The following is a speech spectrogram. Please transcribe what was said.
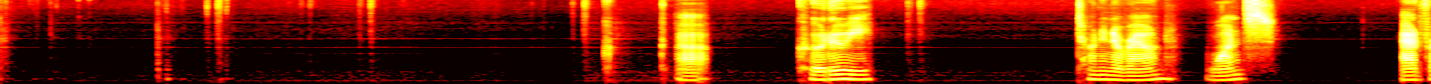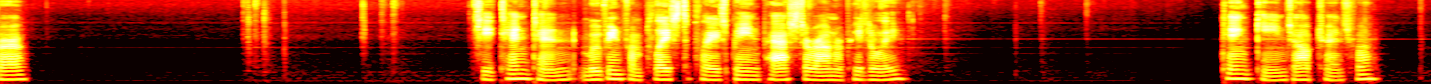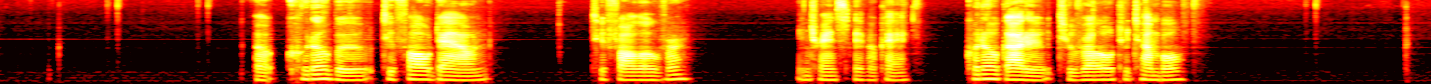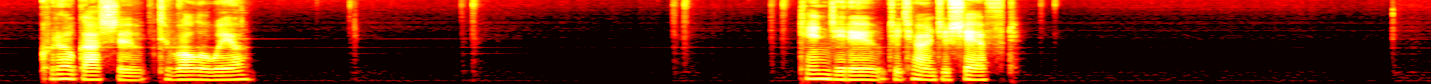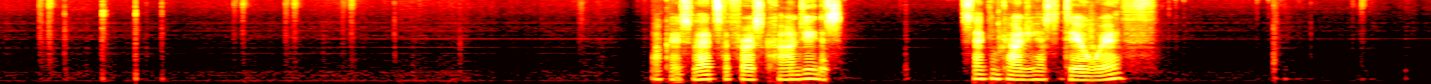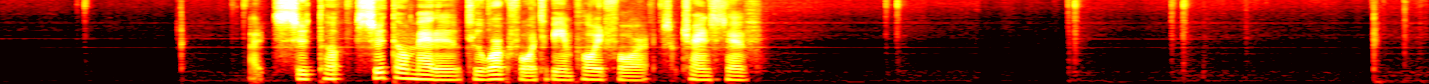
Uh, kurui turning around once. Adverb. Ten moving from place to place being passed around repeatedly. Tenkin job transfer. Uh, kurobu to fall down to fall over Intransitive, okay. Kurogaru, to roll, to tumble. Kurogasu, to roll a wheel. Kenjiru, to turn, to shift. Okay, so that's the first kanji. This Second kanji has to deal with like suto sutomeru to work for, to be employed for, transitive.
